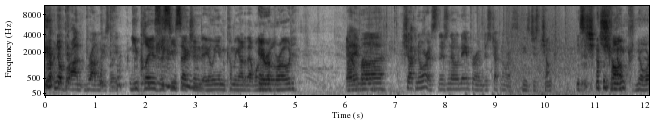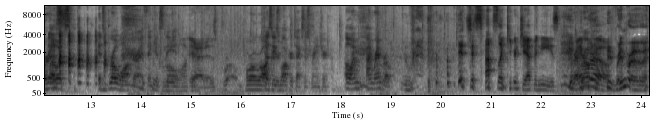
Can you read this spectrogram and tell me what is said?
Bro, no, Bron. Bron Weasley. You play as the C-sectioned alien coming out of that one Era girl. Brode. I'm Bro. uh Chuck Norris. There's no name for him. Just Chuck Norris. He's just chunk. He's chunk. Chunk Norris. No, it's it's Bro Walker. I think it's Bro the Walker. Yeah, it is. Bro, bro Walker. because he's Walker Texas Ranger. Oh, I'm I'm Rembro. it just sounds like you're Japanese. Rembro. Rembro. Rimbro.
